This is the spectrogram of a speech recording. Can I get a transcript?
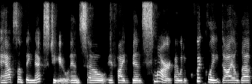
I have something next to you. And so if i'd been smart i would have quickly dialed up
